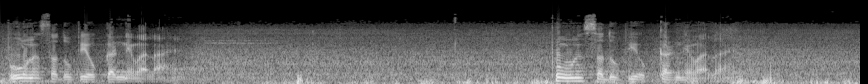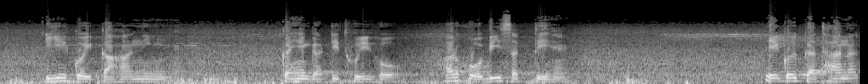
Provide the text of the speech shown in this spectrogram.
पूर्ण सदुपयोग करने वाला है। पूर्ण सदुपयोग करने वाला है। ये कोई कहानी कहीं घटित हुई हो और हो भी सकती है। ये कोई कथानक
